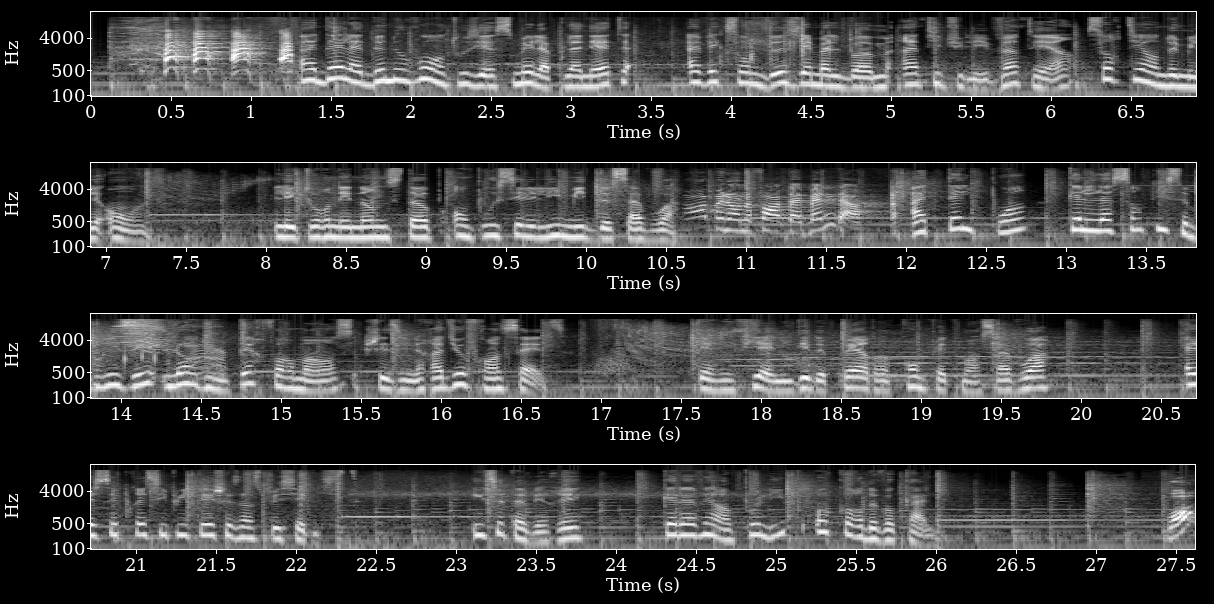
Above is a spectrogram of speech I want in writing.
Adele a de nouveau enthousiasmé la planète avec son deuxième album intitulé 21, sorti en 2011. Les tournées non-stop ont poussé les limites de sa voix, à tel point qu'elle l'a senti se briser lors d'une performance chez une radio française. Terrifiée à l'idée de perdre complètement sa voix, elle s'est précipitée chez un spécialiste. Il s'est avéré qu'elle avait un polype aux cordes vocales. Quoi?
